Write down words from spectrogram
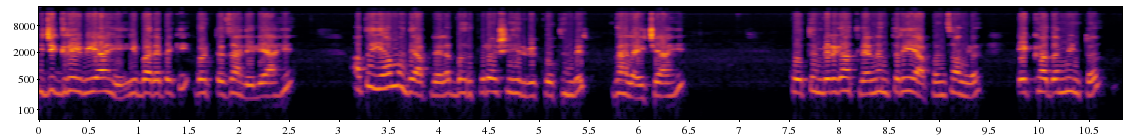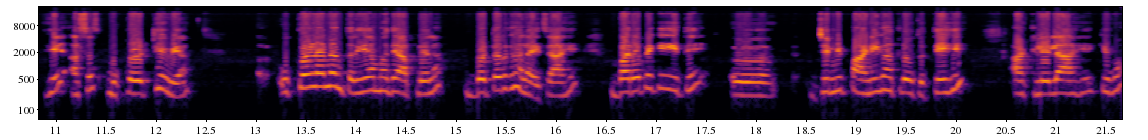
ही जी ग्रेव्ही आहे ही बऱ्यापैकी घट्ट झालेली आहे. आता यामध्ये आपल्याला भरपूर अशी हिरवी कोथिंबीर घालायची आहे. कोथिंबीर घातल्यानंतरही आपण चांगलं एखादं मिनिट हे असंच उकळत ठेवूया. उकळल्यानंतर यामध्ये आपल्याला बटर घालायचं आहे. बऱ्यापैकी इथे जे मी पाणी घातलं होतं तेही आटलेलं आहे किंवा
